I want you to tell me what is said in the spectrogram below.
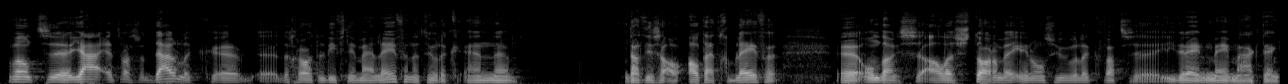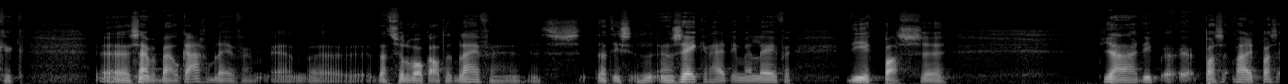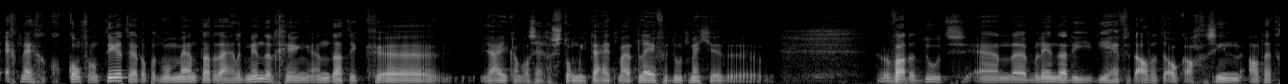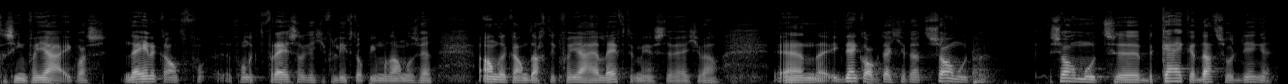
Want uh, ja, het was duidelijk uh, de grote liefde in mijn leven natuurlijk. En dat is al, altijd gebleven. Ondanks alle stormen in ons huwelijk, wat iedereen meemaakt, denk ik, zijn we bij elkaar gebleven. En dat zullen we ook altijd blijven. Dat is een, een, zekerheid in mijn leven die ik pas ja, die, pas, waar ik pas echt mee geconfronteerd werd op het moment dat het eigenlijk minder ging. En dat ik, ja, je kan wel zeggen stommiteit, maar het leven doet met je wat het doet. En Belinda die, die heeft het altijd ook al gezien, altijd gezien van ja, ik was... Aan de ene kant vond ik het vreselijk dat je verliefd op iemand anders werd. Aan de andere kant dacht ik van ja, hij leeft tenminste, weet je wel. En ik denk ook dat je dat zo moet, zo moet bekijken, dat soort dingen.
